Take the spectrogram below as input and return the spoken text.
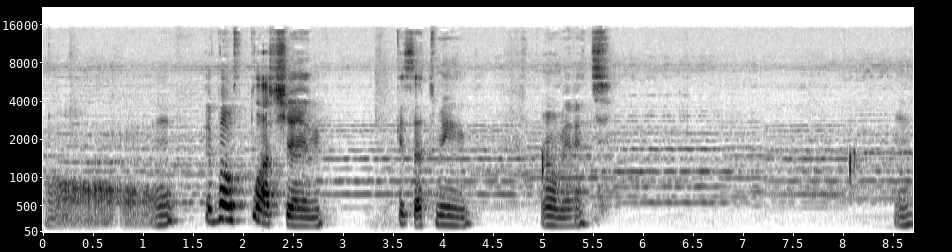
Aww. They're both blushing. Guess that's mean romance. Hmm.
